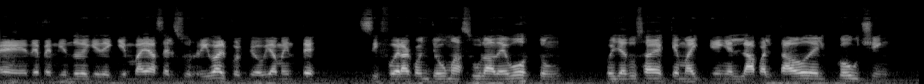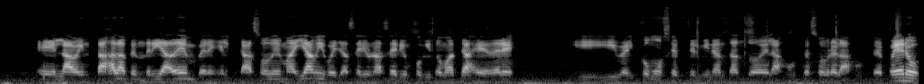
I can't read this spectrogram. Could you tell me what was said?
Eh, dependiendo de, que, de quién vaya a ser su rival, porque obviamente si fuera con Joe Mazula de Boston, pues ya tú sabes que Mike, en el apartado del coaching eh, la ventaja la tendría Denver. En el caso de Miami, pues ya sería una serie un poquito más de ajedrez y, ver cómo se terminan dando el ajuste sobre el ajuste. Pero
